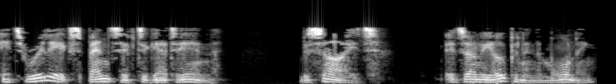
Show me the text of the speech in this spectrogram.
It's really expensive to get in. Besides, it's only open in the morning.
